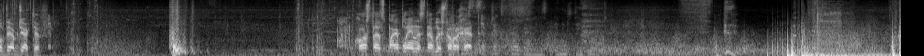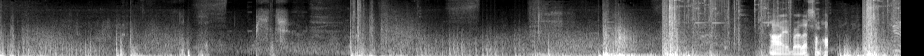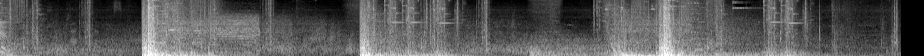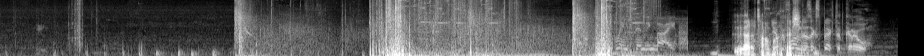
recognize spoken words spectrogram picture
of the objective. Hostile spy plane established overhead. Alright, bro, that's some hard. Standing by. We gotta talk You about that shit. as expected, GRU.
